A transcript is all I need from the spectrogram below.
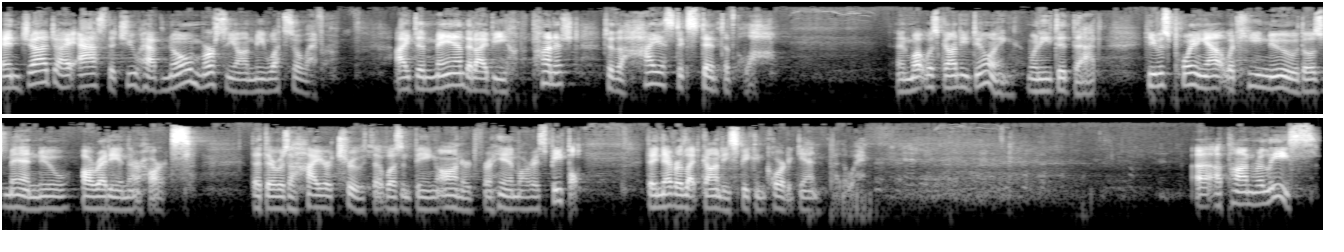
And, Judge, I ask that you have no mercy on me whatsoever. I demand that I be punished to the highest extent of the law. And what was Gandhi doing when he did that? He was pointing out what he knew those men knew already in their hearts that there was a higher truth that wasn't being honored for him or his people. They never let Gandhi speak in court again, by the way. uh, upon release,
